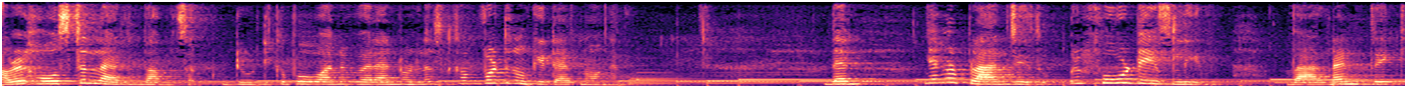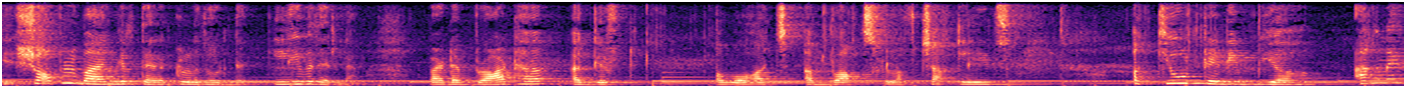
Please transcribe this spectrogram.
അവൾ ഹോസ്റ്റലിലായിരുന്നു താമസം. ഡ്യൂട്ടിക്ക് പോകാനും വരാനുമുള്ള കംഫർട്ട് നോക്കിയിട്ടായിരുന്നു അങ്ങനെ. ദെൻ ഞങ്ങൾ പ്ലാൻ ചെയ്തു. ഒരു ഫോർ ഡേയ്സ് ലീവ് വാലന്റൈൻസ് ഡേക്ക് ഷോപ്പിൽ ഭയങ്കര തിരക്കുള്ളതുകൊണ്ട് ലീവ് തരില്ല. But I brought her a gift a watch a box full of chocolates a cute teddy bear അങ്ങനെ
